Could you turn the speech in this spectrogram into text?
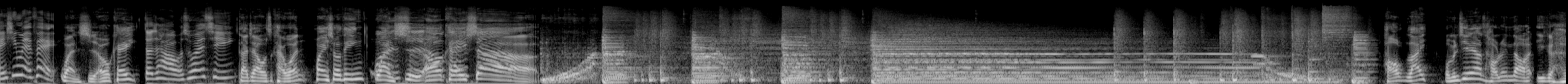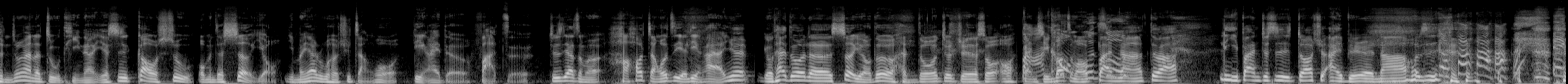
没心没肺。万事 OK。大家好，我是威奇。大家好，我是凯文，欢迎收听万事 OK 社。好，来，我们今天要讨论到一个很重要的主题呢，也是告诉我们的舍友，你们要如何去掌握恋爱的法则，就是要怎么好好掌握自己的恋爱啊。因为有太多的舍友都有很多就觉得说，哦，感情不知道怎么办啊，对吧、另一半就是都要去爱别人啊，或是、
